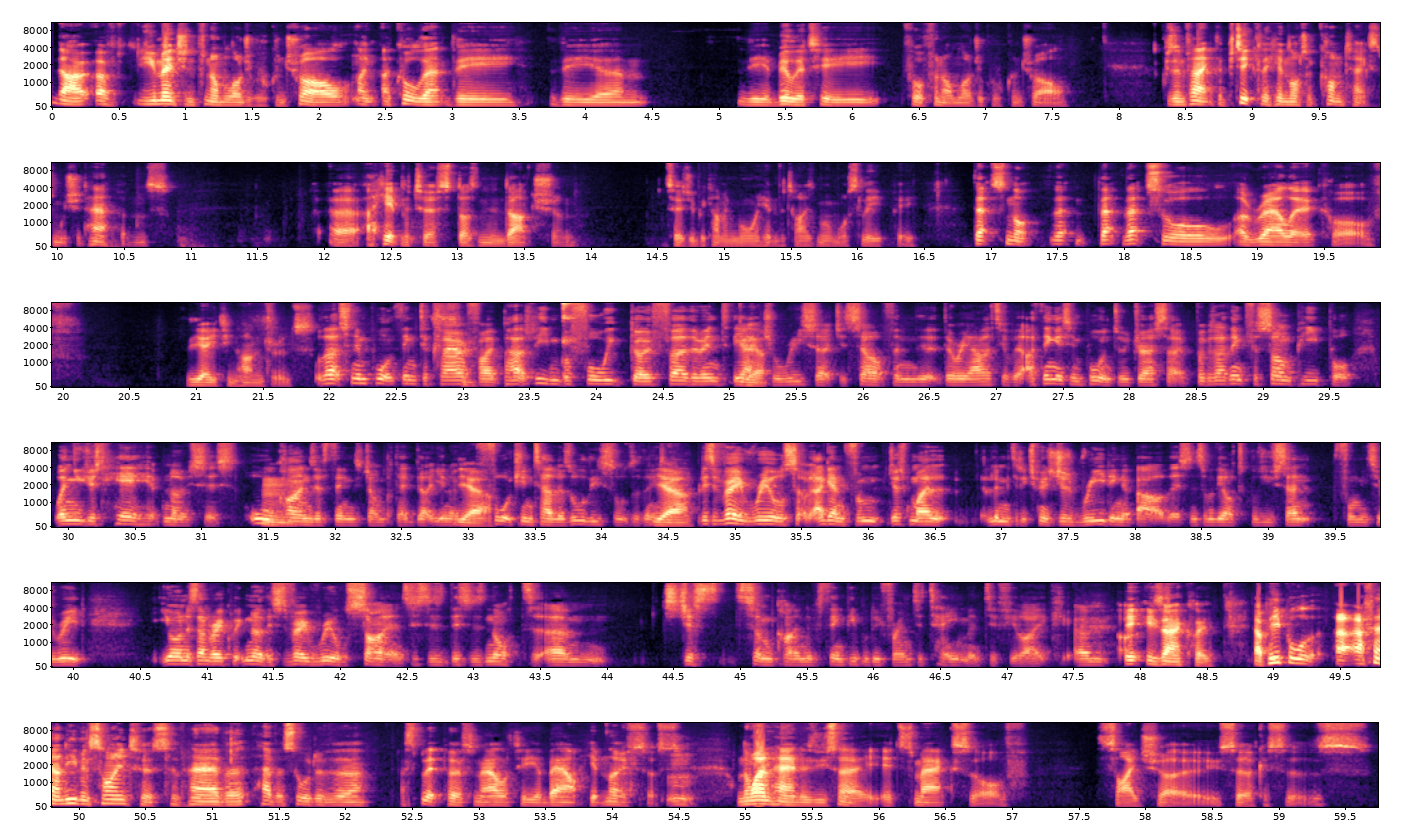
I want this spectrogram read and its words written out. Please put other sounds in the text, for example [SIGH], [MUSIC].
now I've, you mentioned phenomenological control. I, I call that the the um, the ability for phenomenological control, because in fact, the particular hypnotic context in which it happens, uh, a hypnotist does an induction, says you're becoming more hypnotized, more and more sleepy. That's not that, that that's all a relic of the 1800s. Well, that's an important thing to clarify. Perhaps even before we go further into the Yeah. actual research itself and the, the reality of it, I think it's important to address that because I think for some people, when you just hear hypnosis, all Mm. kinds of things jump ahead, like, you know, Yeah. fortune tellers, all these sorts of things. Yeah. But it's a very real, so again, from just my limited experience, just reading about this and some of the articles you sent for me to read, you understand very quick. No, this is very real science. This is this is not. Um, it's just some kind of thing people do for entertainment, if you like. Um, Exactly. Now, people, I found even scientists have have a, have a sort of a, a split personality about hypnosis. Mm. On the one hand, as you say, it smacks of sideshow circuses,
